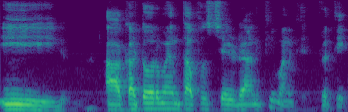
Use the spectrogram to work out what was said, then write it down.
ఈ ఆ కఠోరమైన తపస్సు చేయడానికి మనకి ప్రతీక.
